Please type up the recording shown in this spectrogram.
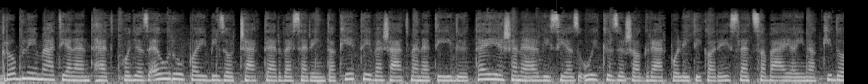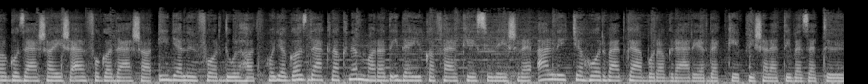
Problémát jelenthet, hogy az Európai Bizottság terve szerint a két éves átmeneti idő teljesen elviszi az új közös agrárpolitika részletszabályainak kidolgozása és elfogadása, így előfordulhat, hogy a gazdáknak nem marad idejük a felkészülésre, állítja Horváth Gábor agrár érdekképviseleti vezető.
